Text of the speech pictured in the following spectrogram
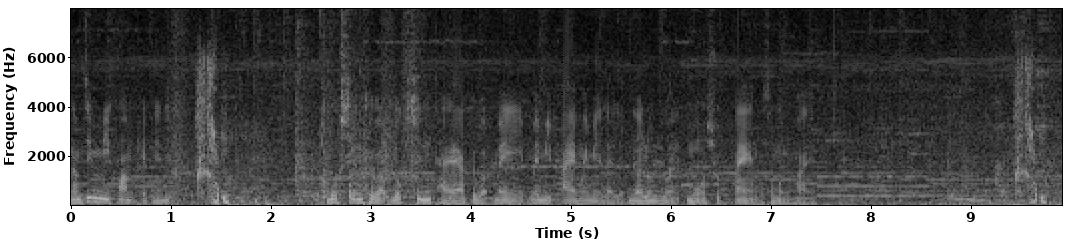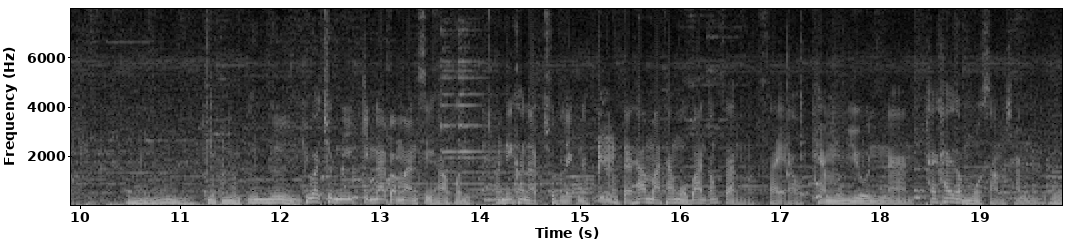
น้ำจิ้มมีความเผ็ดนิดๆ ลูกชิ้นคือแบบลูกชิ้นแท้คือแบบไม่ไม่มีแป้งไม่มีอะไรเลย เนื้อล้วนๆหมูชุบแป้งสมุนไพรอืมหนุบหนุบลื่นลื่นพี่ว่าชุดนี้กินได้ประมาณ4ี่ห้าคน อันนี้ขนาดชุดเล็กนะ แต่ถ้ามาทั้งหมู่บ้านต้องสั่งไซส์ L แฮมยูนนาน คล้ายๆกับหมูสามชั้นนะโอ้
